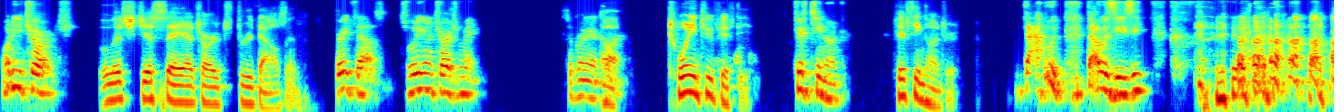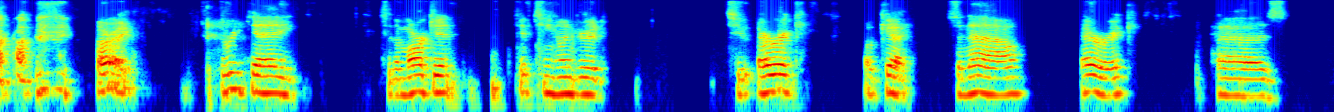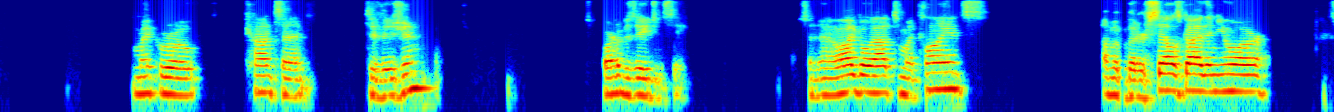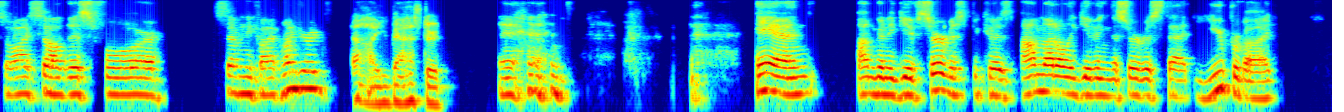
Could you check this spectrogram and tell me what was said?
What do you charge? Let's just say I charge three thousand. Three thousand. So what are you going to charge me to bring a Uh, client? Twenty two fifty. Fifteen hundred. Fifteen hundred. That was that was easy. All right. Three K to the market, fifteen hundred to Eric. Okay. So now Eric has micro content division. It's part of his agency. So now I go out to my clients. I'm a better sales guy than you are. So I sell this for 7500 Ah, you bastard. And and I'm going to give service because I'm not only giving the service that you provide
